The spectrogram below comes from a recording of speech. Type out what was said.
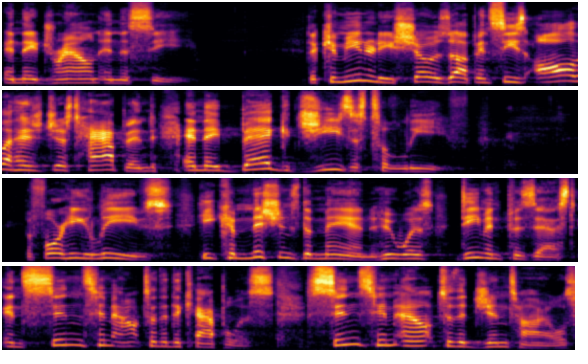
and they drown in the sea. The community shows up and sees all that has just happened, and they beg Jesus to leave. Before he leaves, he commissions the man who was demon possessed and sends him out to the Decapolis, sends him out to the Gentiles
